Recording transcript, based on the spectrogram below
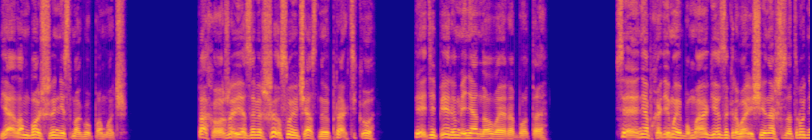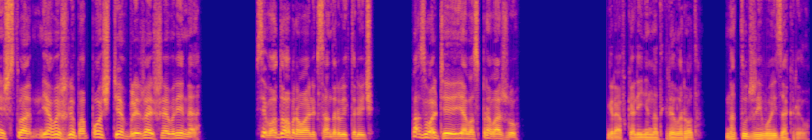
я вам больше не смогу помочь. Похоже, я завершил свою частную практику, и теперь у меня новая работа. Все необходимые бумаги, закрывающие наше сотрудничество, я вышлю по почте в ближайшее время. Всего доброго, Александр Викторович. Позвольте, я вас провожу». Граф Калинин открыл рот, но тут же его и закрыл.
